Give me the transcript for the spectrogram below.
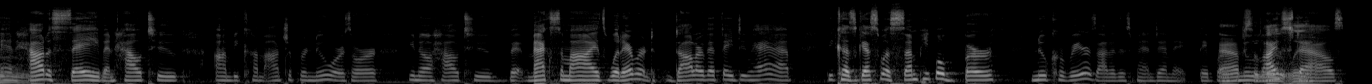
and Mm. how to save and how to um, become entrepreneurs or you know how to be- maximize whatever dollar that they do have because guess what some people birth new careers out of this pandemic they birth Absolutely. new lifestyles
